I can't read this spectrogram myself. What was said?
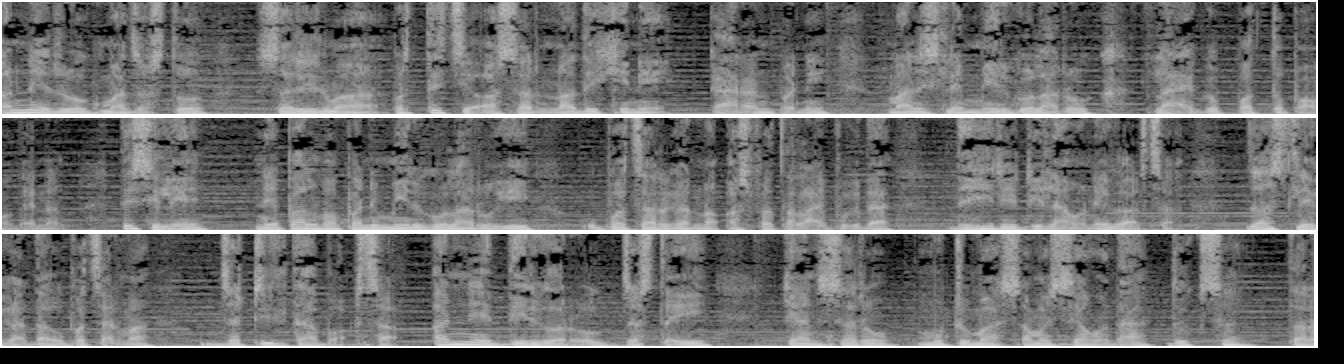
अन्य रोगमा जस्तो शरीरमा प्रत्यक्ष असर नदेखिने कारण पनि मानिसले मृगोला रोग लागेको पत्तो पाउँदैनन्। त्यसैले नेपालमा पनि मृगोला रोगी उपचार गर्न अस्पताल आइपुग्दा धेरै ढिला हुने गर्छ जसले गर्दा उपचारमा जटिलता बढ्छ। अन्य दीर्घ रोग जस्तै क्यान्सर मुटुमा समस्या हुँदा दुख्छ तर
